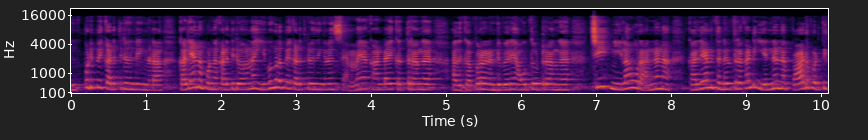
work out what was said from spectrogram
இப்படி போய் கடத்திட்டு வந்தீங்களடா கல்யாண பொண்ணை கடத்திட்டு வாங்கன்னா இவங்கள போய் கடத்திட்டு வந்தீங்களே செம்மையாக காண்டாய் கத்துறாங்க. அதுக்கப்புறம் ரெண்டு பேரையும் அவுத்து விட்றாங்க சீ நீலாம் ஒரு அண்ணனா. கல்யாணத்தை நிறுத்துறக்காண்டி என்னென்ன பாடுபடுத்தி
